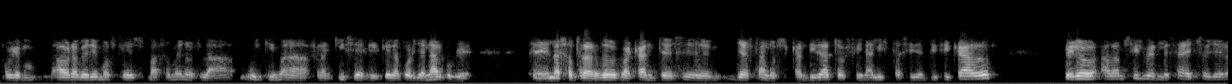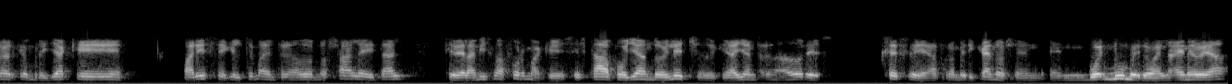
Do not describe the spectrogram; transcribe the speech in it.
porque ahora veremos que es más o menos la última franquicia que queda por llenar, porque eh, las otras dos vacantes eh, ya están los candidatos finalistas identificados, pero Adam Silver les ha hecho llegar que, hombre, ya que parece que el tema de entrenador no sale y tal, que de la misma forma que se está apoyando el hecho de que haya entrenadores jefe afroamericanos en, en buen número en la NBA,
